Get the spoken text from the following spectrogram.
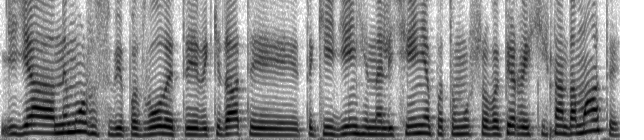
Я не можу собі дозволити викидати такі гроші на лічення, тому що, во-первых, їх треба мати.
